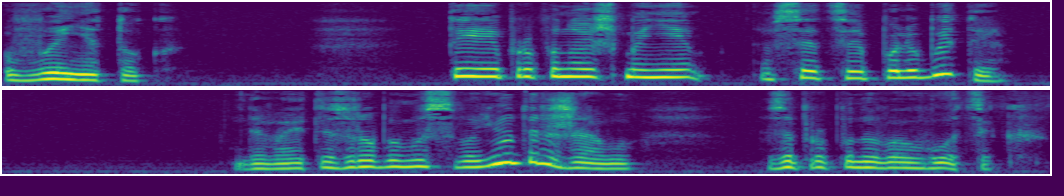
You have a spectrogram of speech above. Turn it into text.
виняток. Ти пропонуєш мені все це полюбити? Давайте зробимо свою державу, запропонував Гоцик.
